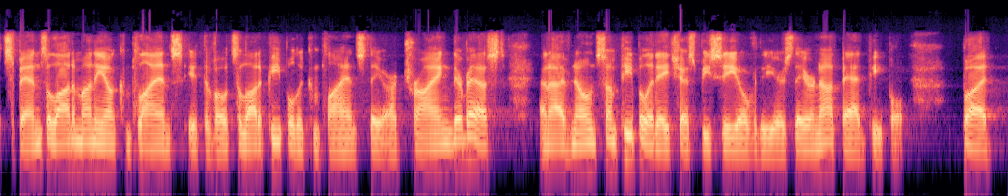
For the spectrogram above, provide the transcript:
it spends a lot of money on compliance. It devotes a lot of people to compliance. They are trying their best. And I've known some people at HSBC over the years. They are not bad people, but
